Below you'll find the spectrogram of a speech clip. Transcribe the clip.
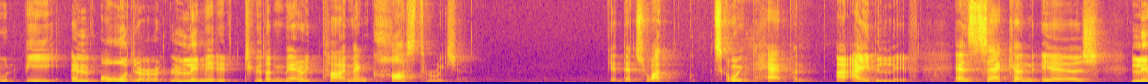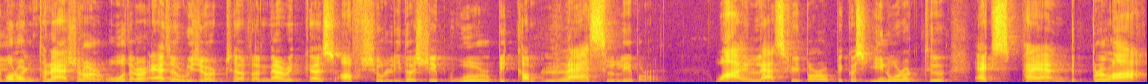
would be an order limited to the maritime and coastal region. Okay, that's what's going to happen, I, I believe. And second is liberal international order, as a result of America's offshore leadership, will become less liberal why less liberal? Because in order to expand the bloc,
